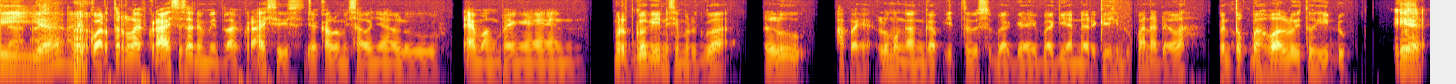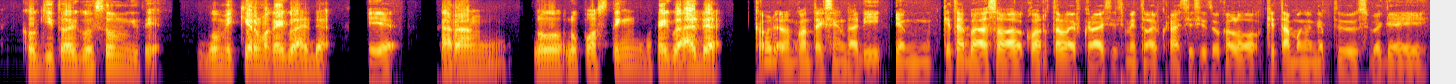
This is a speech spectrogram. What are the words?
iya. Ada, ada quarter life crisis, ada mid life crisis. Ya kalau misalnya lu emang pengen, menurut gue gini sih, menurut gue, lu apa ya? Lu menganggap itu sebagai bagian dari kehidupan adalah bentuk bahwa lu itu hidup. Iya, kok gitu ego sum gitu ya. Gue mikir makanya gue ada. Iya. Sekarang lu lu posting makanya gue ada kalau dalam konteks yang tadi yang kita bahas soal quarter life crisis, mid life crisis itu kalau kita menganggap itu sebagai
